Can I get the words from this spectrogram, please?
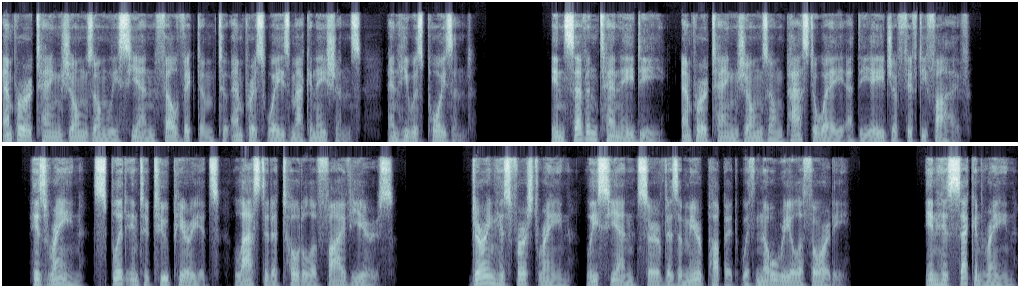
Emperor Tang Zhongzong Li Xian fell victim to Empress Wei's machinations, and he was poisoned. In 710 AD, Emperor Tang Zhongzong passed away at the age of 55. His reign, split into two periods, lasted a total of five years. During his first reign, Li Xian served as a mere puppet with no real authority. In his second reign,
